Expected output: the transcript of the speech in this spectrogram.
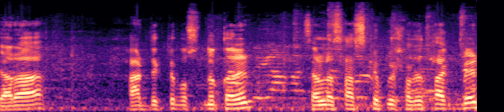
যারা হাট দেখতে পছন্দ করেন, চ্যানেলটা সাবস্ক্রাইব করে সাথে থাকবেন।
